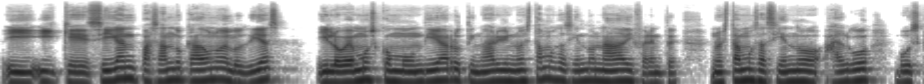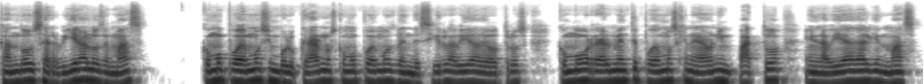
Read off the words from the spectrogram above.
y y que sigan pasando cada uno de los días, y lo vemos como un día rutinario y no estamos haciendo nada diferente, no estamos haciendo algo buscando servir a los demás. ¿Cómo podemos involucrarnos? ¿Cómo podemos bendecir la vida de otros? ¿Cómo realmente podemos generar un impacto en la vida de alguien más?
